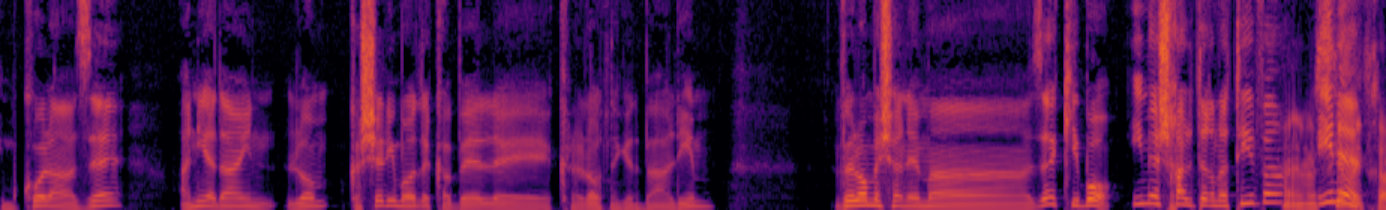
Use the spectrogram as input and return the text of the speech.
עם כל הזה, אני עדיין לא, קשה לי מאוד לקבל uh, קללות נגד בעלים, ולא משנה מה זה, כי בוא, אם יש לך אלטרנטיבה, הנה, איתך.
